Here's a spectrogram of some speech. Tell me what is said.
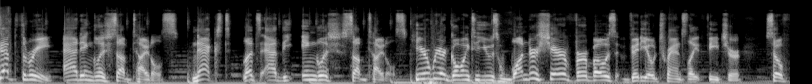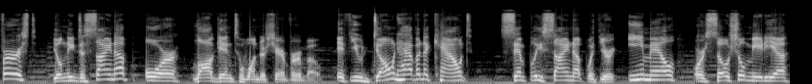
Step 3. Add English subtitles. Next, let's add the English subtitles. Here we are going to use Wondershare Virbo's video translate feature. So first, you'll need to sign up or log in to Wondershare Verbo. If you don't have an account, Simply sign up with your email or social media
